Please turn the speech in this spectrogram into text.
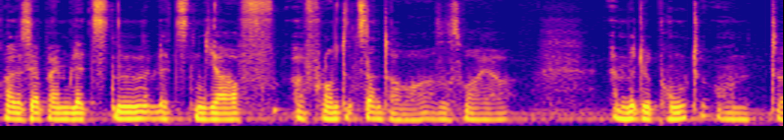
weil es ja beim letzten letzten, letzten Jahr äh, Front and Center war. Also es war ja im Mittelpunkt und äh,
